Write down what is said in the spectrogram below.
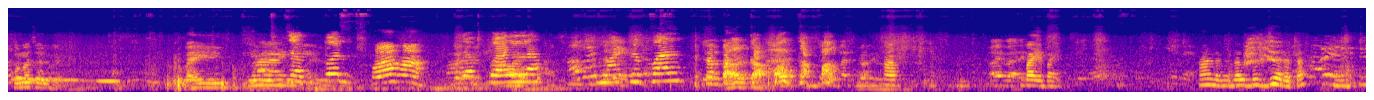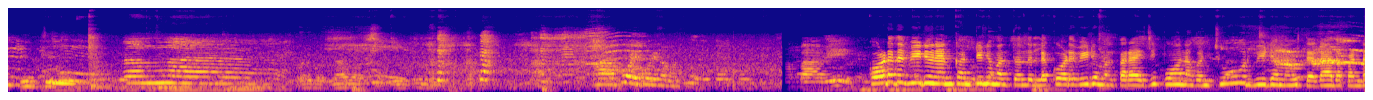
तुम्हा चालू आहे बाई ಬಾಯ್ ಬಾಯ್ ಹಾಂ ಅದಲ್ಲ ಬುಜ್ಜಿ ಇರತ್ತಾ ಕೋಡೆದ ವಿಡಿಯೋ ನಾನು ಕಂಟಿನ್ಯೂ ಮಲ್ತೊಂದಿಲ್ಲ ಕೋಡೆ ವಿಡಿಯೋ ಮಲ್ ಪರಾಯಿಜಿ ಫೋನಾಗ ಒಂಚೂರು ವಿಡಿಯೋ ಮಲ್ತೆ ದಾದ ಪಂಡ.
